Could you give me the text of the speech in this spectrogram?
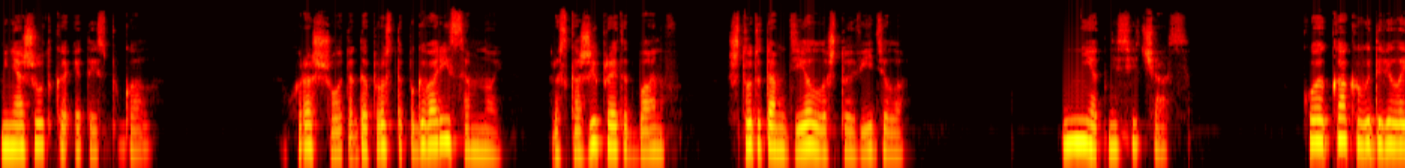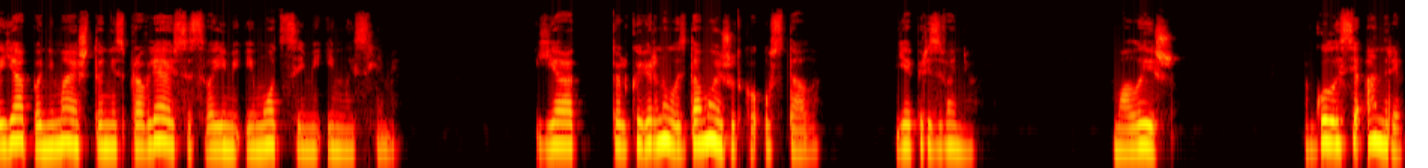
меня жутко это испугало. Ну хорошо, тогда просто поговори со мной. Расскажи про этот Банов. Что ты там делала, что видела? Нет, не сейчас. Кое-как выдавила я, понимая, что не справляюсь со своими эмоциями и мыслями. Я только вернулась домой и жутко устала. Я перезвоню. «Малыш!» В голосе Анри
